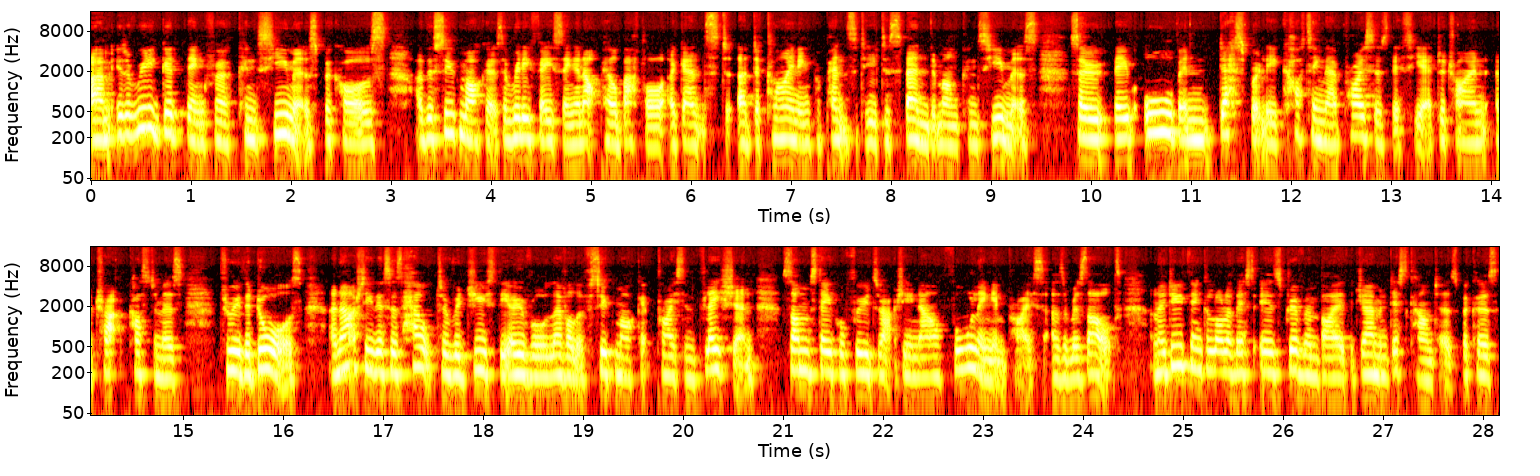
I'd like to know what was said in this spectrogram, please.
um, is a really good thing for consumers because uh, the supermarkets are really facing an uphill battle against a declining propensity to spend among consumers. So they've all been desperately cutting their prices this year to try and attract customers through the doors. And actually, this has helped to reduce the overall level of supermarket price inflation. Some staple foods are actually now falling in price as a result. And I do think a lot of this is driven by the German discounters because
